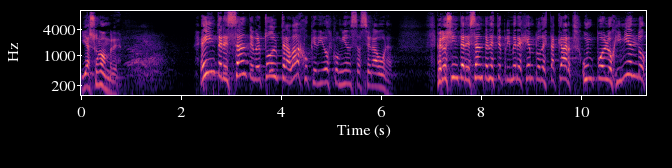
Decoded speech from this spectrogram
Y a su nombre. Es interesante ver todo el trabajo que Dios comienza a hacer ahora. Pero es interesante en este primer ejemplo destacar un pueblo gimiendo,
